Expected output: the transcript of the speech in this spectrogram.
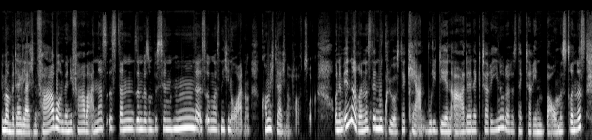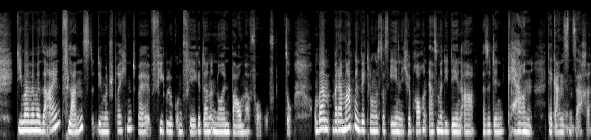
immer mit der gleichen Farbe und wenn die Farbe anders ist, dann sind wir so ein bisschen, hm, da ist irgendwas nicht in Ordnung. Komme ich gleich noch drauf zurück. Und im Inneren ist der Nukleus, der Kern, wo die DNA der Nektarine oder des Nektarinenbaumes drin ist, die man, wenn man sie einpflanzt, dementsprechend bei viel Glück und Pflege dann einen neuen Baum hervorruft. So. Und beim, bei der Markenentwicklung ist das ähnlich. Wir brauchen erstmal die DNA, also den Kern der ganzen Sache.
